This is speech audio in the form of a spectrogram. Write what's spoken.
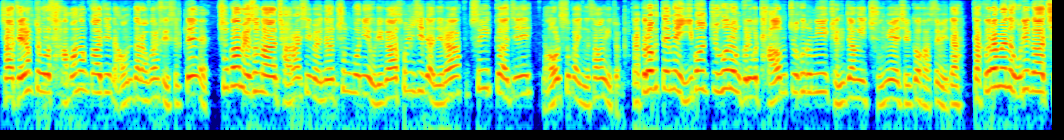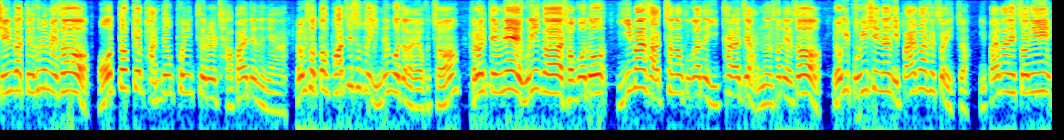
자 대략적으로 4만 원까지 나온다라고 할 수 있을 때 추가 매수만 잘 하시면은 충분히 우리가 손실이 아니라 수익까지 나올 수가 있는 상황이죠. 자, 그렇기 때문에 이번 주 흐름 그리고 다음 주 흐름이 굉장히 중요해질 것 같습니다. 자, 그러면은 우리가 지금 같은 흐름에서 어떻게 반등 포인트를 잡아야 되느냐? 여기서 또 빠질 수도 있는 거잖아요. 그쵸? 그렇기 때문에 우리가 적어도 24,000원 구간을 이탈하지 않는 선에서 여기 보이시는 이 빨간색 선 있죠? 이 빨간색 선이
